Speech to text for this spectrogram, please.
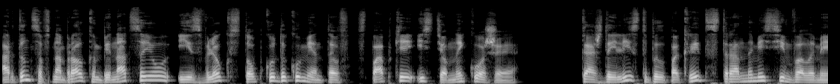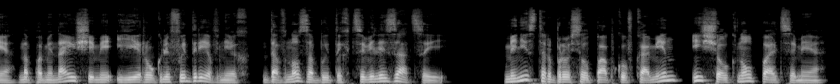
Ордынцев набрал комбинацию и извлек стопку документов в папке из темной кожи. Каждый лист был покрыт странными символами, напоминающими иероглифы древних, давно забытых цивилизаций. Министр бросил папку в камин и щелкнул пальцами.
